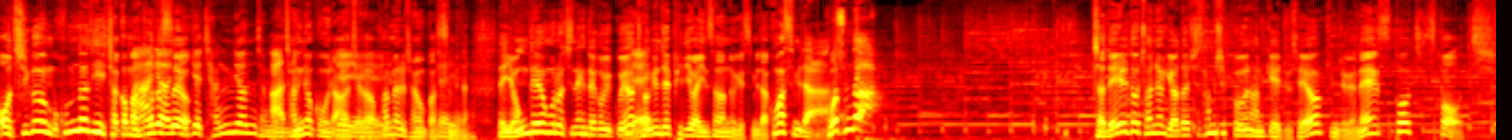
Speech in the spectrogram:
어, 지금 홈런이 잠깐만 아니 터졌어요. 아니 이게 작년 작년. 아, 작년 거군요. 아, 예, 예, 제가 예, 화면을 잘못 봤습니다. 예, 네, 0대 0으로 진행되고 있고요. 네. 정윤재 PD와 인사 나누겠습니다. 고맙습니다. 고맙습니다. 자, 내일도 저녁 8시 30분 함께 해 주세요. 김종현의 스포츠 스포츠.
